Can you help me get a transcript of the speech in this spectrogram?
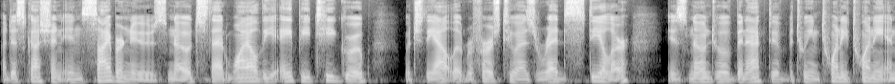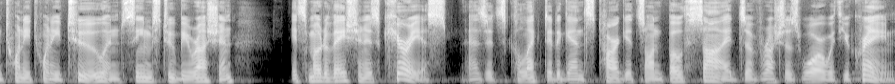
A discussion in Cybernews notes that while the APT group, which the outlet refers to as Red Stealer, is known to have been active between 2020 and 2022 and seems to be Russian, its motivation is curious, as it's collected against targets on both sides of Russia's war with Ukraine.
